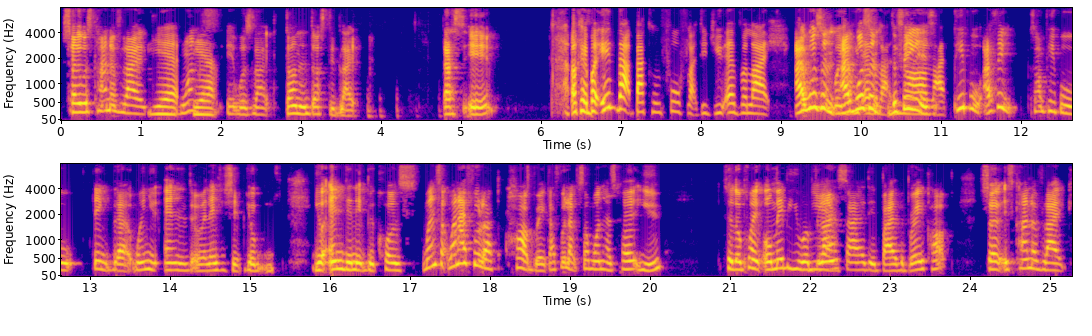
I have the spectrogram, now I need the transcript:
so it was kind of like Yeah, once yeah. it was like done and dusted like that's it Okay, but in that back and forth, like, did you ever like? I wasn't. I wasn't. ever like, the thing nah, is, like- people. I think some people think that when you end a relationship, you're you're ending it because when when I feel like heartbreak, I feel like someone has hurt you to the point, or maybe you were Yeah. blindsided by the breakup. So it's kind of like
